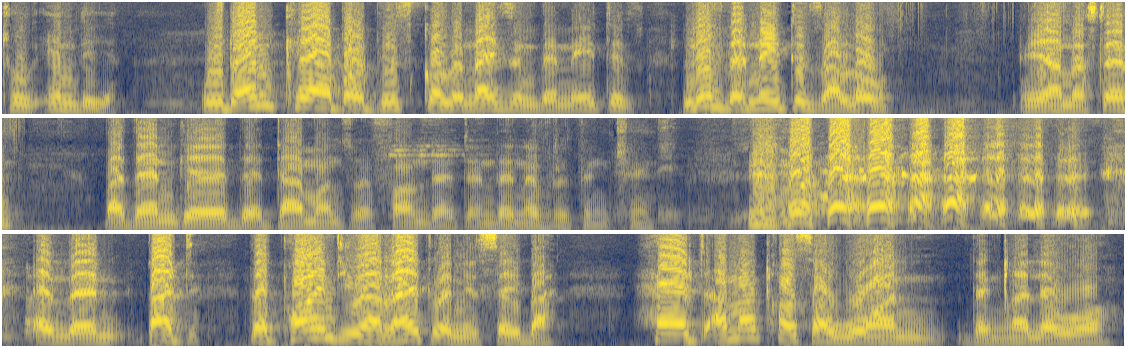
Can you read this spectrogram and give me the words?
to India. We don't care about this colonizing the natives. Leave the natives alone. You understand? But then the diamonds were founded and then everything changed. and then, but the point you are right when you say, but had Amaxhosa won the Nxele War,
